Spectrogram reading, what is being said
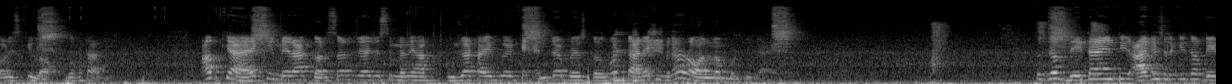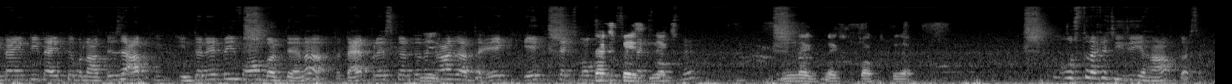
और इसकी लॉक को हटा दिया अब क्या है कि मेरा कर्सर जो है जैसे मैंने यहाँ पे पूजा टाइप करके एंटर प्रेस करूँगा डायरेक्ट मेरा रोल नंबर पे जाएगा। तो जब डेटा एंट्री आगे चल के जब डेटा एंट्री टाइप के बनाते हैं जैसे आप इंटरनेट पे ही फॉर्म भरते हैं ना तो टाइप प्रेस करते हैं तो कहाँ जाता है? एक एक टेक्स्ट बॉक्स बॉक्स में? नेक्स्ट नेक्स्ट बॉक्स पे जाओ। तो उस तरह की चीज़ें यहाँ आप कर सकते हैं।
